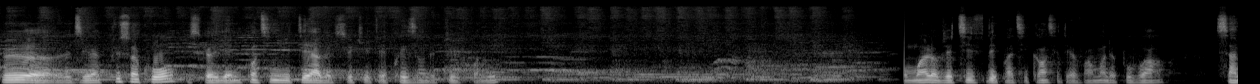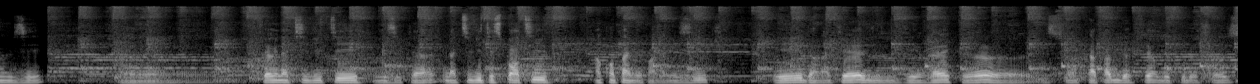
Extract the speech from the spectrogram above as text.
peu, euh, je dirais, plus un cours, puisqu'il y a une continuité avec ceux qui étaient présents depuis le premier. Pour moi, l'objectif des pratiquants, c'était vraiment de pouvoir s'amuser, euh, faire une activité musicale, une activité sportive accompagnée par la musique et dans laquelle ils verraient qu'ils euh, sont capables de faire beaucoup de choses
